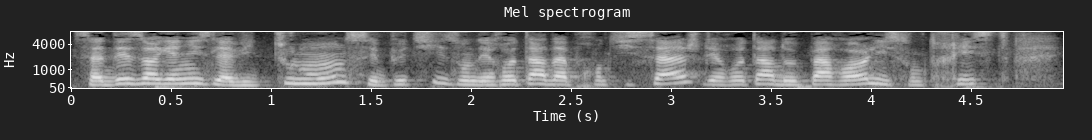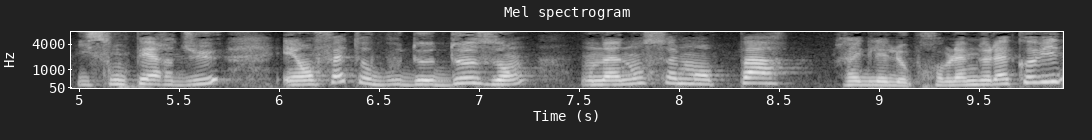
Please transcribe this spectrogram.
Ça désorganise la vie de tout le monde. Ces petits, ils ont des retards d'apprentissage, des retards de parole, ils sont tristes, ils sont perdus. Et en fait, au bout de deux ans, on n'a non seulement pas réglé le problème de la Covid,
